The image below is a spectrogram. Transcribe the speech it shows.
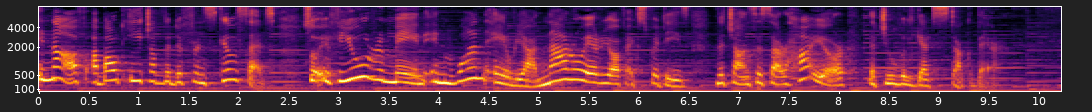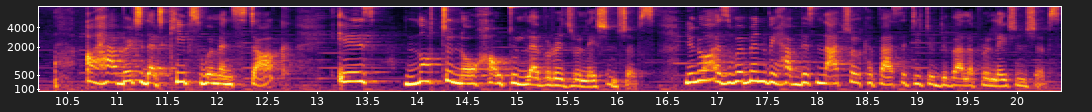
enough about each of the different skill sets. So, if you remain in one area, narrow area of expertise, the chances are higher that you will get stuck there. A habit that keeps women stuck is not to know how to leverage relationships. You know, as women, we have this natural capacity to develop relationships.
